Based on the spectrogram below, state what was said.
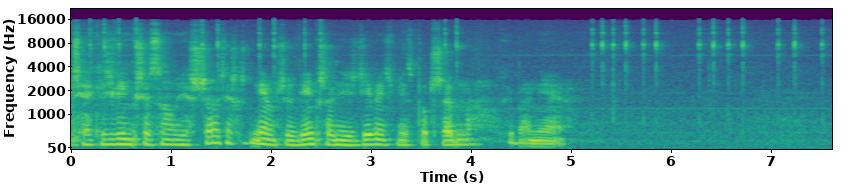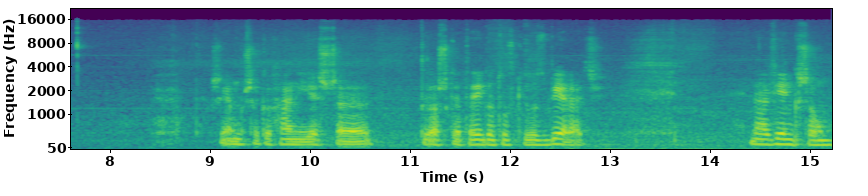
Czy jakieś większe są jeszcze? Chociaż nie wiem, czy większa niż 9 mi jest potrzebna. Chyba nie. Także ja muszę, kochani, jeszcze troszkę tej gotówki uzbierać na większą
